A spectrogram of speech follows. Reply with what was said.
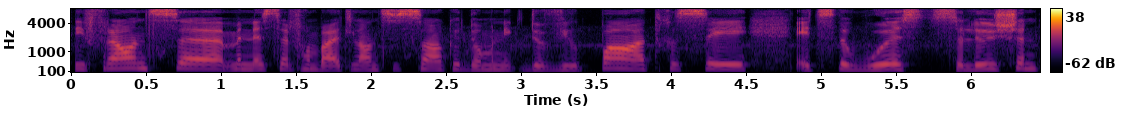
Die Franse minister van buitelandse sake Dominique de Villepin het gesê it's the worst solution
